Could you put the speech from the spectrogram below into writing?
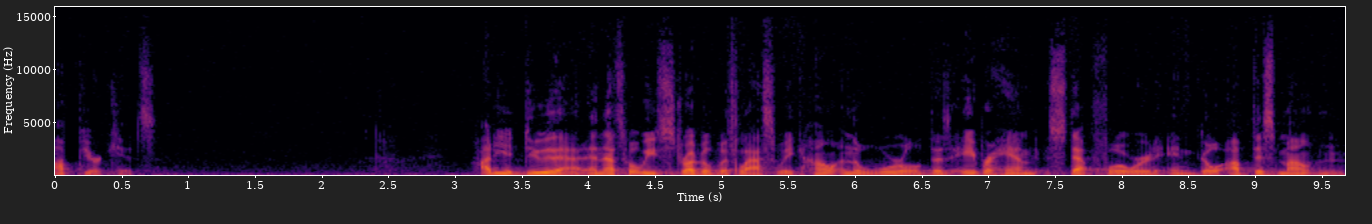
up your kids? How do you do that? And that's what we struggled with last week. How in the world does Abraham step forward and go up this mountain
